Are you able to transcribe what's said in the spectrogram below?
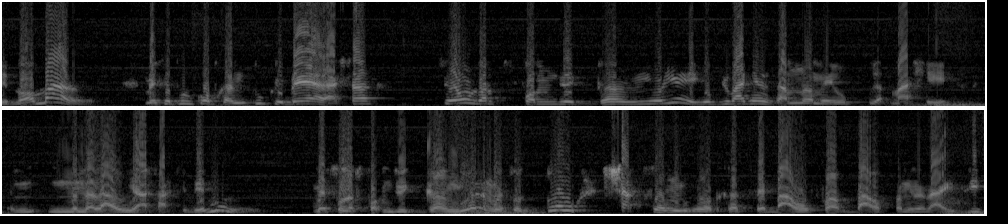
se normal men se pou kompren tout ke beye la chan se yon zot fom de gang yo ye yo bi wagen zam nan men yo mache nan la ou ya sasi de moun men sou la fòm de ganyan, men sou dou, chak son moun rentre se baron fòm, baron fòm nan Haiti,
